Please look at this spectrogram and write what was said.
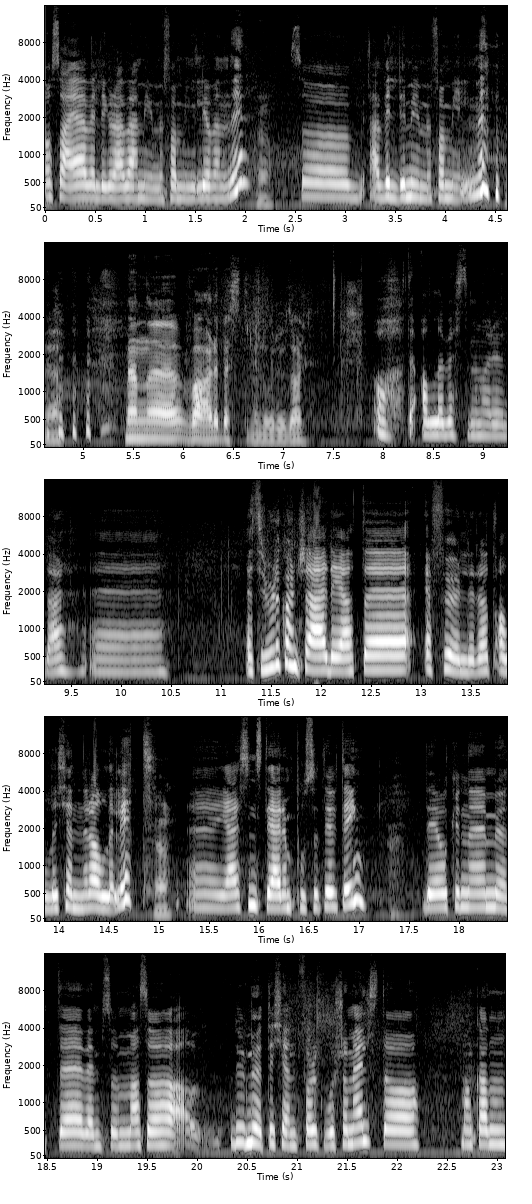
Og så er jeg veldig glad i å være mye med familie og venner. Ja. Så jeg er veldig mye med familien min. Ja. Men hva er det beste med Nord-Uvdal? Åh, det aller beste med Nord Uvdal. Jeg tror det kanskje er det at eh, jeg føler at alle kjenner alle litt. Ja. Eh, jeg syns det er en positiv ting. det å kunne møte hvem som Altså, du møter kjentfolk hvor som helst, og man kan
